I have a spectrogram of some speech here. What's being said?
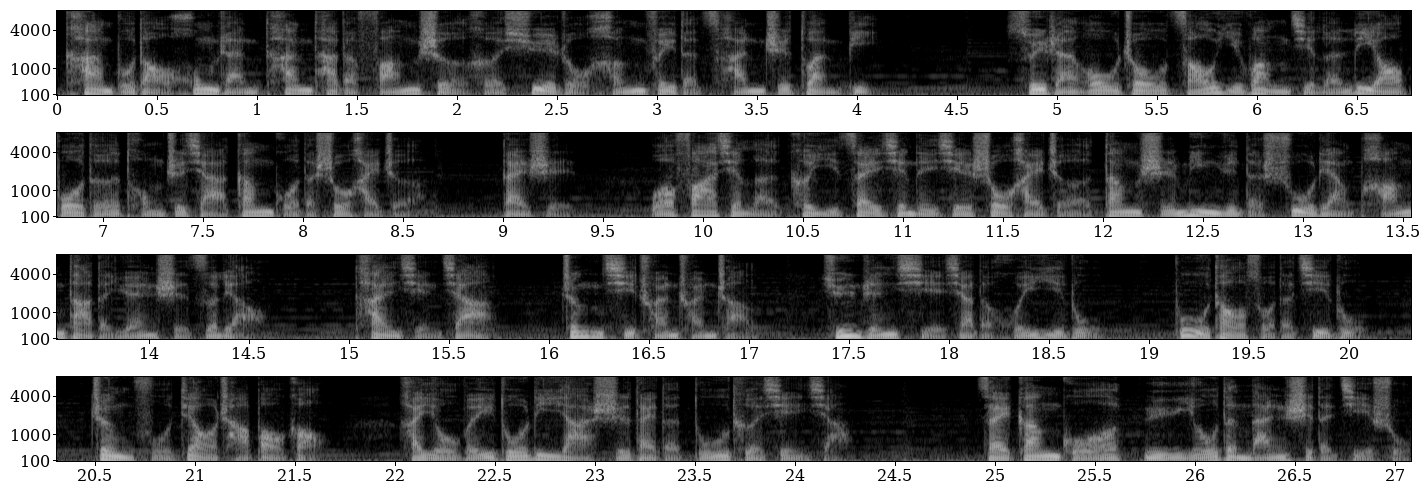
看不到轰然坍塌的房舍和血肉横飞的残肢断臂。虽然欧洲早已忘记了利奥波德统治下刚果的受害者，但是。我发现了可以再现那些受害者当时命运的数量庞大的原始资料：探险家、蒸汽船船长、军人写下的回忆录、布道所的记录、政府调查报告，还有维多利亚时代的独特现象。在刚果旅游的男士的技术，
